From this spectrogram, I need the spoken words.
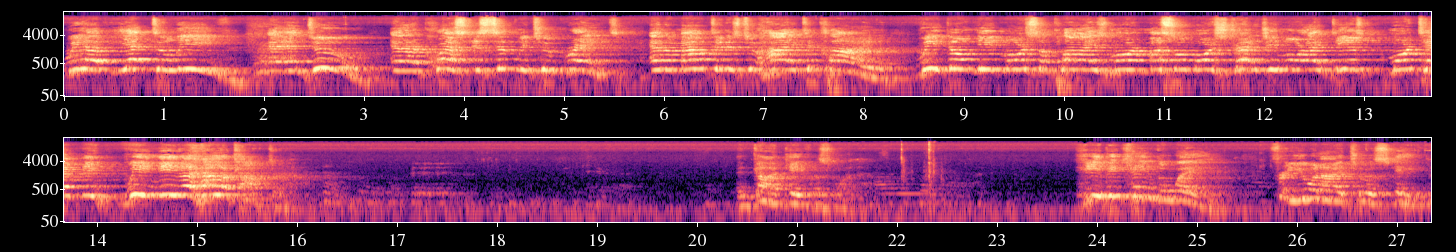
We have yet to leave and do, and our quest is simply too great, and the mountain is too high to climb. We don't need more supplies, more muscle, more strategy, more ideas, more technique. We need a helicopter. And God gave us one. He became the way for you and I to escape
